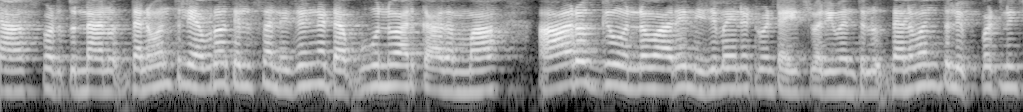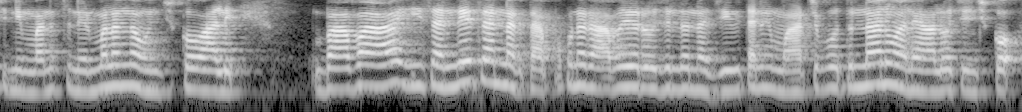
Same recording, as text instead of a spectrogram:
ఆశపడుతున్నాను. ధనవంతులు ఎవరో తెలుసా? నిజంగా డబ్బు ఉన్నవారు కాదమ్మా. ఆరోగ్యం ఉన్నవారే నిజమైనటువంటి ఐశ్వర్యవంతులు. ధనవంతులు ఇప్పటి నుంచి నీ మనసు నిర్మలంగా ఉంచుకోవాలి. బాబా ఈ సందేశాన్ని నాకు తప్పకుండా రాబోయే రోజుల్లో నా జీవితానికి మార్చబోతున్నాను అని ఆలోచించుకో.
